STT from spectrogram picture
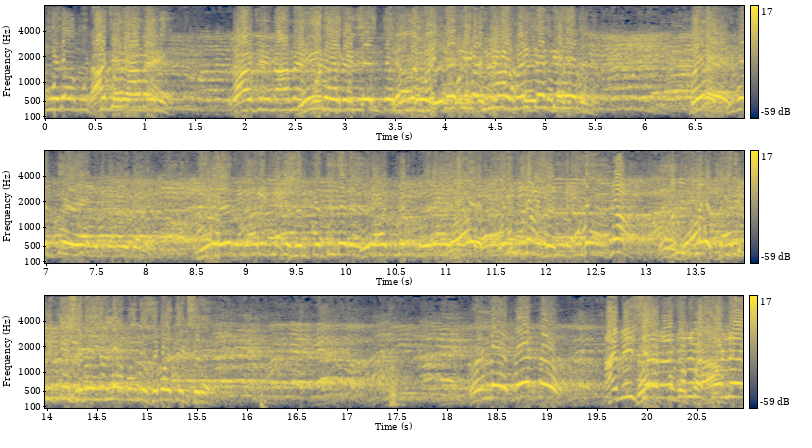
ಕೂಡ ರಾಜೀನಾಮೆ. ರಾಜೀನಾಮೆ ಏನಾಗಿದೆ ಅಂತ. ಇವತ್ತು ಕ್ಲಾರಿಫಿಕೇಶನ್ ಕೊಟ್ಟಿದ್ದಾರೆ. ಯಾವ ಕ್ಲಾರಿಫಿಕೇಶನ್ ಇಲ್ಲ ಮಾನ್ಯ ಸಭಾಧ್ಯಕ್ಷರೇ. ಕೊಡಲೇಬೇಕು ಅಮಿತ್ ಶಾ ರಾಜೀನಾಮೆ ಕೊಡ್ಲಿ.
